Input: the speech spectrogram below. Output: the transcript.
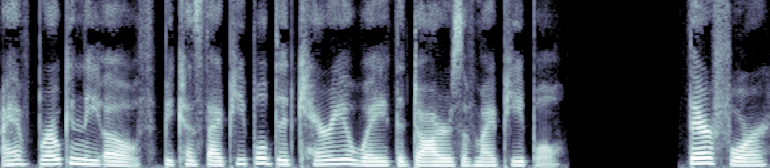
I have broken the oath, because thy people did carry away the daughters of my people. Therefore,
